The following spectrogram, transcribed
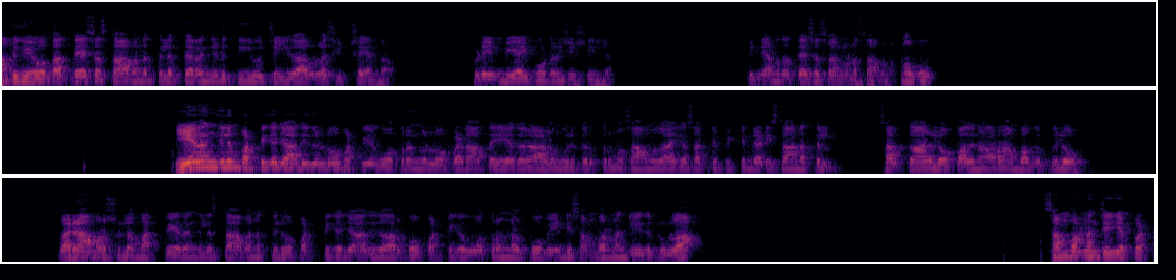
കൈക്കലാക്കുകയോ തദ്ദേശ സ്ഥാപനത്തിലെ തെരഞ്ഞെടുക്കുകയോ ചെയ്താലുള്ള ശിക്ഷ എന്താ ഇവിടെ എം പി ആയി പോയിട്ട് ഒരു ശിക്ഷയില്ല. പിന്നെയാണ് തദ്ദേശ സ്വയംഭരണ സ്ഥാപനം. നോക്കൂ. ഏതെങ്കിലും പട്ടികജാതികളിലോ പട്ടിക ഗോത്രങ്ങളിലോ പെടാത്ത ഏതൊരാളും ഒരു കൃത്രിമ സാമുദായിക സർട്ടിഫിക്കറ്റിന്റെ അടിസ്ഥാനത്തിൽ സർക്കാരിലോ പതിനാറാം വകുപ്പിലോ പരാമർശമുള്ള മറ്റേതെങ്കിലും സ്ഥാപനത്തിലോ പട്ടിക ജാതികാർക്കോ പട്ടിക ഗോത്രങ്ങൾക്കോ വേണ്ടി സംവരണം ചെയ്തിട്ടുള്ള സംവരണം ചെയ്യപ്പെട്ട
